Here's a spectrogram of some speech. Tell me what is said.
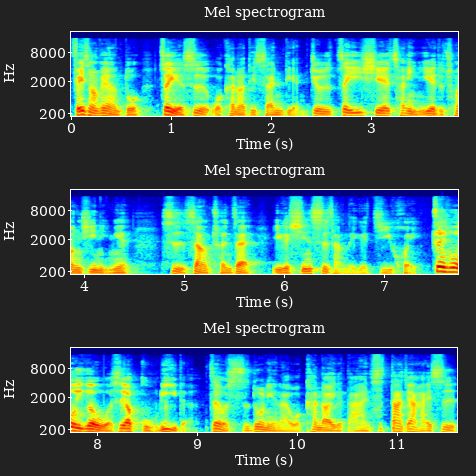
非常非常多。这也是我看到第三点，就是这一些餐饮业的创新里面。事实上存在一个新市场的一个机会。最后一个我是要鼓励的，这有十多年来我看到一个答案，是大家还是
